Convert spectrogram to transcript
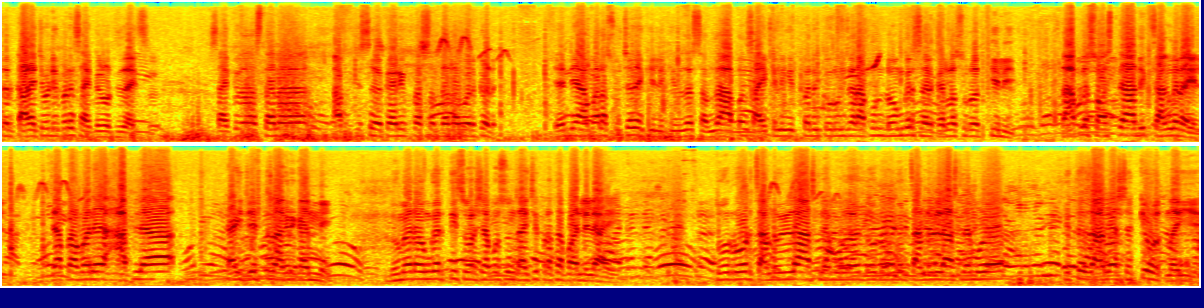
तर काळ्याचेवडीपर्यंत सायकलवरती जायचं. सायकलवर असताना आमचे सहकारी प्रसाददादा वरकड यांनी आम्हाला सूचना केली की जर समजा आपण सायकलिंग इथपर्यंत करून जर आपण डोंगर सर करायला सुरुवात केली तर आपलं स्वास्थ्य अधिक चांगलं राहील. ज्याप्रमाणे आपल्या काही ज्येष्ठ नागरिकांनी धुम्या डोंगर तीस वर्षापासून जायची प्रथा पाडलेली आहे. तो रोड चांडवलेला असल्यामुळं तो डोंगर चांडवलेला असल्यामुळं तिथं जाणं शक्य होत नाहीये.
